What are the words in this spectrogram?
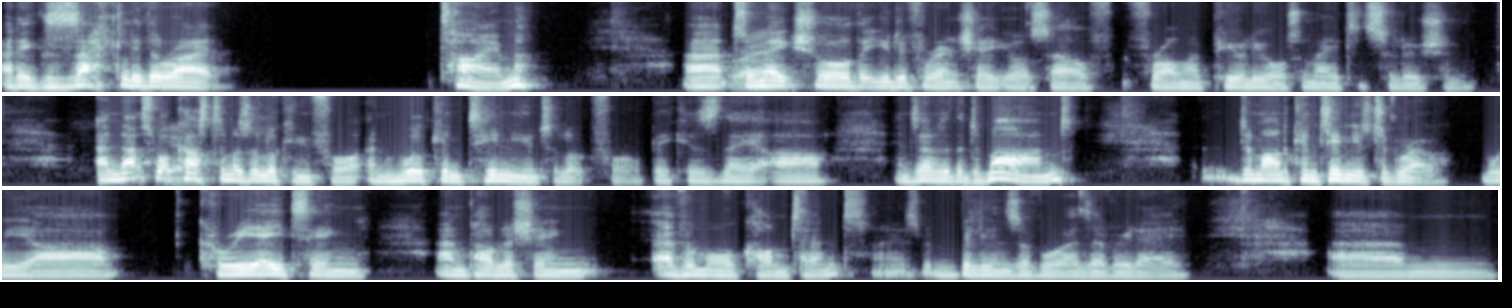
at exactly the right time uh, to right. make sure that you differentiate yourself from a purely automated solution. And that's what yeah. customers are looking for and will continue to look for because they are, in terms of the demand, demand continues to grow. We are creating and publishing ever more content. It's billions of words every day. Um,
